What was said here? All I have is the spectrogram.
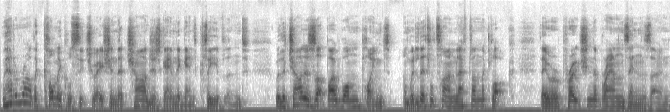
We had a rather comical situation in the Chargers game against Cleveland. With the Chargers up by one point and with little time left on the clock, they were approaching the Browns' end zone.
